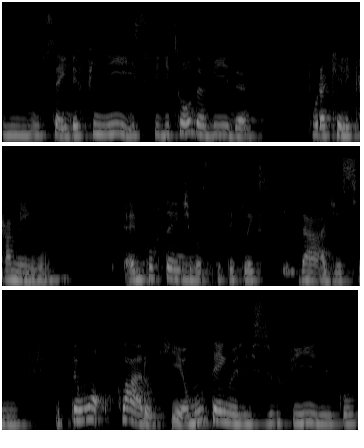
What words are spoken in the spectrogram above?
não sei, definir e seguir toda a vida por aquele caminho. É importante Sim. você ter flexibilidade, assim. Então, claro que eu mantenho exercício físico,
